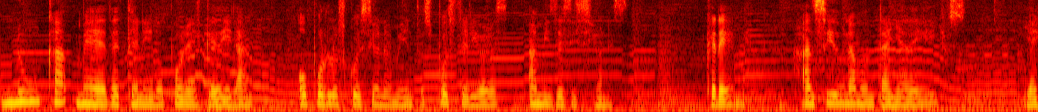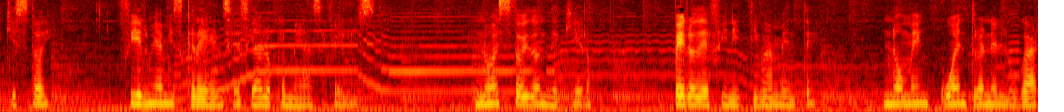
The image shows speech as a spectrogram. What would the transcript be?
Nunca me he detenido por el que dirán o por los cuestionamientos posteriores a mis decisiones. Créeme, han sido una montaña de ellos. Y aquí estoy, firme a mis creencias y a lo que me hace feliz. No estoy donde quiero, pero definitivamente no me encuentro en el lugar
